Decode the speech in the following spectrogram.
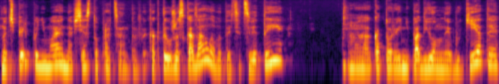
но теперь понимаю на все сто процентов. И как ты уже сказала, вот эти цветы, э, которые неподъемные букеты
